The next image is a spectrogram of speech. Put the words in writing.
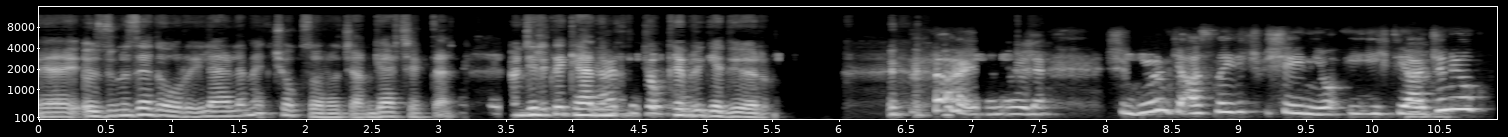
ee, özümüze doğru ilerlemek çok zor hocam gerçekten. Öncelikle kendimizi Gerçekten çok tebrik ediyorum. Aynen öyle. Şimdi diyorum ki aslında hiçbir şeyin yok, ihtiyacın yok.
